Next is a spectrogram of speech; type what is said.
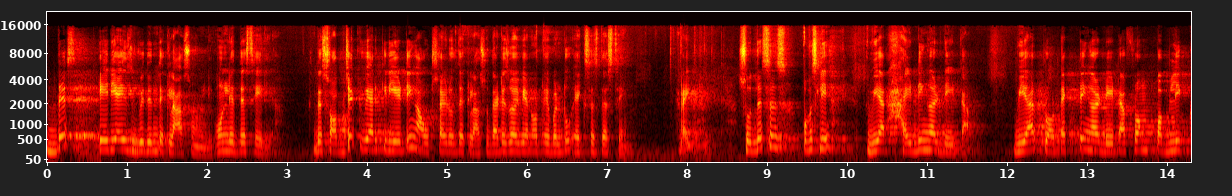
this area is within the class only, only this area. This object we are creating outside of the class. So that is why we are not able to access this thing, right? So this is obviously we are hiding our data. We are protecting our data from public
